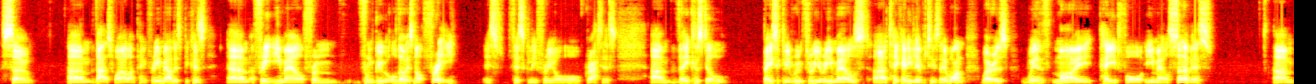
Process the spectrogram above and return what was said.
So um, that's why I like paying for email is because um, a free email from from Google, although it's not free, it's fiscally free or, or gratis. Um, they can still basically root through your emails, uh, take any liberties they want. Whereas with my paid for email service, um,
